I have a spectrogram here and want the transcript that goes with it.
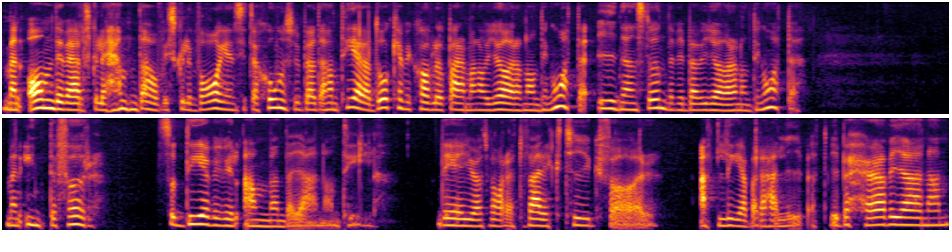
Men om det väl skulle hända och vi skulle vara i en situation som vi behövde hantera, då kan vi kavla upp armarna och göra någonting åt det. I den stunden vi behöver göra någonting åt det. Men inte förr. Så det vi vill använda hjärnan till, det är ju att vara ett verktyg för att leva det här livet. Vi behöver hjärnan,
